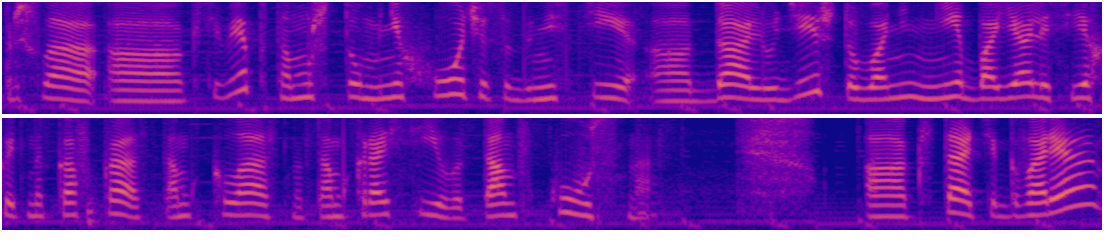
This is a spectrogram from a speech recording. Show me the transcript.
пришла а, к тебе? Потому что мне хочется донести а, до людей, чтобы они не боялись ехать на Кавказ. Там классно, там красиво, там вкусно. А, кстати говоря,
